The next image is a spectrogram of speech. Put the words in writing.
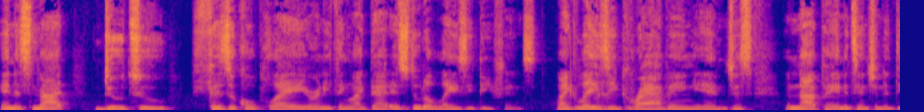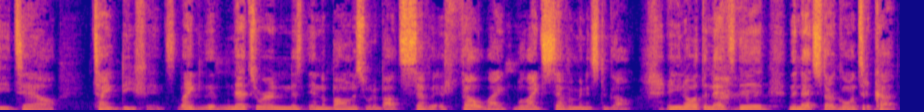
and it's not due to physical play or anything like that. It's due to lazy defense, like lazy mm-hmm. grabbing and just not paying attention to detail type defense. Like the Nets were in the, in the bonus with about seven. It felt like with like seven minutes to go. And you know what the Nets did? The Nets start going to the cup,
